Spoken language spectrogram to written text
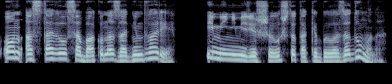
Он оставил собаку на заднем дворе, и Миними решил, что так и было задумано.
